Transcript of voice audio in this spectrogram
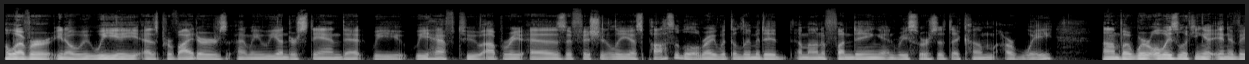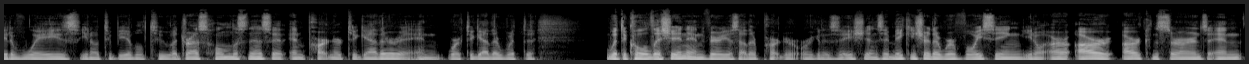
However, you know, we, we, as providers, I mean, we understand that we we have to operate as efficiently as possible, right, with the limited amount of funding and resources that come our way. Um, but we're always looking at innovative ways, you know, to be able to address homelessness and, and, partner together and work together with the with the coalition and various other partner organizations, and making sure that we're voicing, you know, our our our concerns and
